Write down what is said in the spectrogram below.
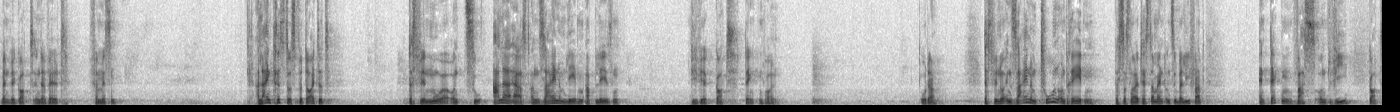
wenn wir Gott in der Welt vermissen. Allein Christus bedeutet, dass wir nur und zuallererst an seinem Leben ablesen, wie wir Gott denken wollen. Oder dass wir nur in seinem Tun und Reden, das das Neue Testament uns überliefert, entdecken, was und wie Gott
